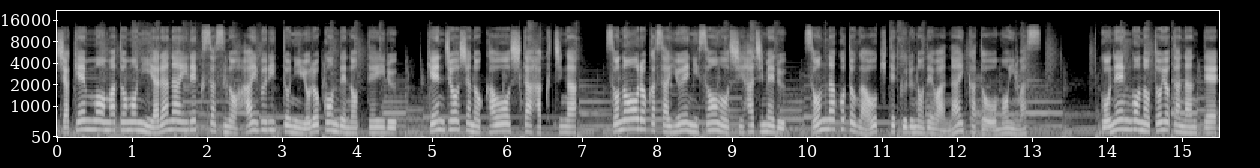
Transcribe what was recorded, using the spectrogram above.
車検もまともにやらないレクサスのハイブリッドに喜んで乗っている、健常者の顔をした白痴が、その愚かさゆえに損をし始める、そんなことが起きてくるのではないかと思います。5年後のトヨタなんて、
